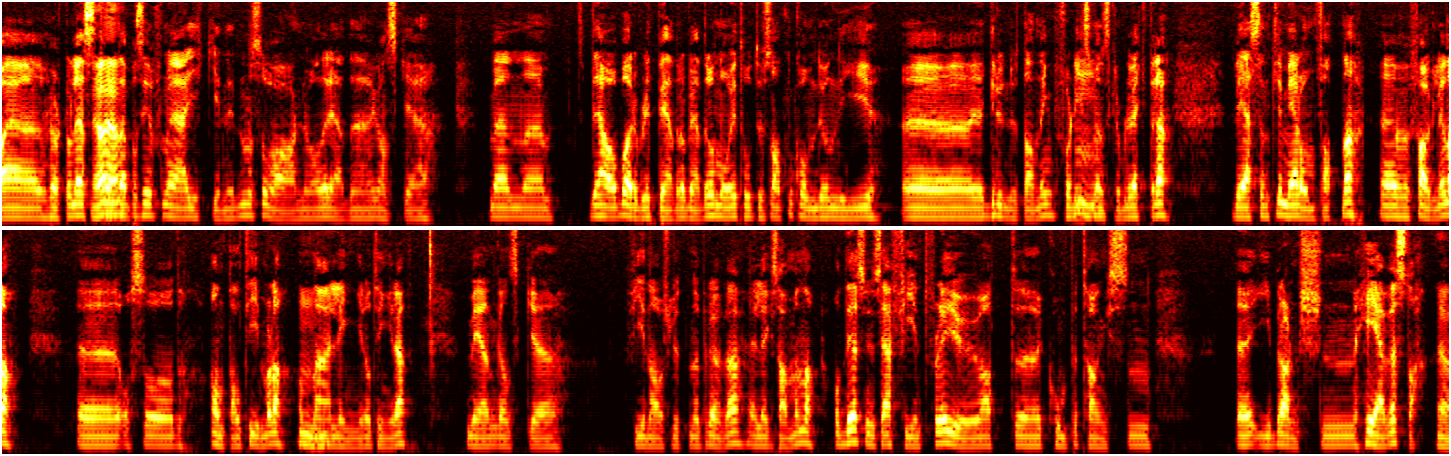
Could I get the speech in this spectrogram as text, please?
har jeg hørt og lest. Ja, ja. Jeg si, for når jeg gikk inn i den, så var den jo allerede ganske Men uh, det har jo bare blitt bedre og bedre. Og nå i 2018 kom det jo ny uh, grunnutdanning for de som Mhm. ønsker å bli vektere. Vesentlig mer omfattende uh, faglig, da. Også antall timer, da. At den Mhm. er lengre og tyngre. Med en ganske fin avsluttende prøve, eller eksamen. da. Og det syns jeg er fint, for det gjør jo at kompetansen i bransjen heves. da. Ja.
